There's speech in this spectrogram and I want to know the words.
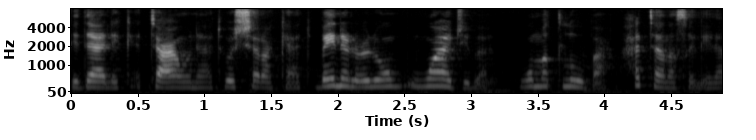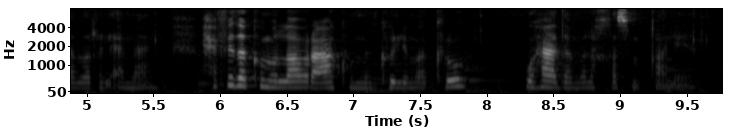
لذلك التعاونات والشراكات بين العلوم واجبة ومطلوبة حتى نصل إلى بر الأمان. حفظكم الله ورعاكم من كل مكروه وهذا ملخص مقالنا.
